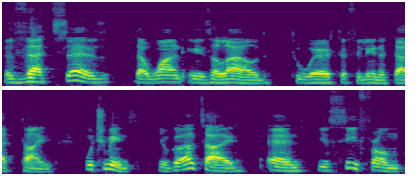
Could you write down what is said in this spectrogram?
that says that one is allowed to wear tefillin at that time, which means you go outside and you see from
